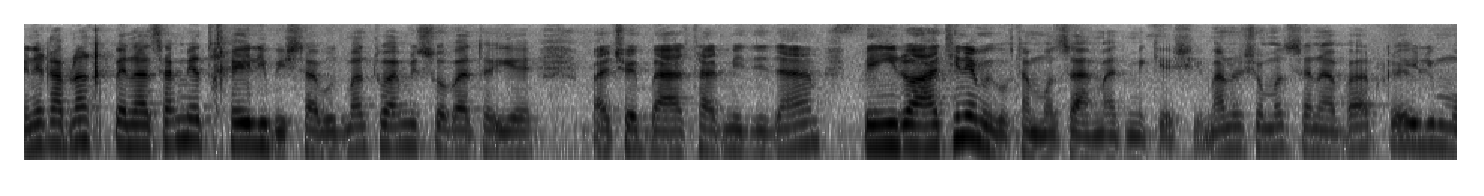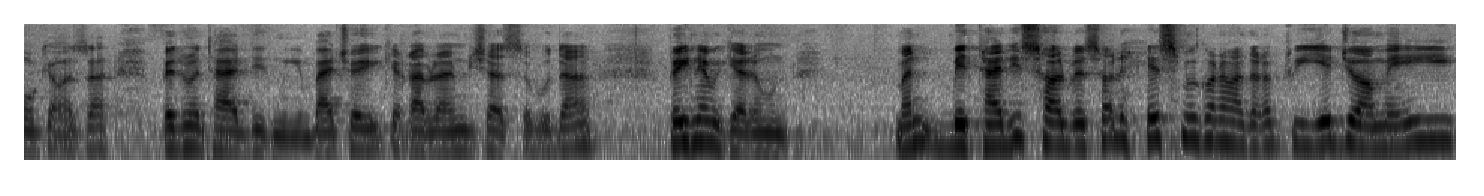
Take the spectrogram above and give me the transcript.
یعنی قبلا به نظر میاد خیلی بیشتر بود. من تو همین صحبت های بچه برتر می‌دیدم به این راحتی نمی‌گفتم ما زحمت می‌کشیم. من و شما سه نفر خیلی محکم اصلا بدون تردید میگیم. بچه هایی که قبلا نشسته بودن فکر نمی‌کردم اون من به تری سال به سال حس می‌کنم حداقل توی یه جامعه ای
